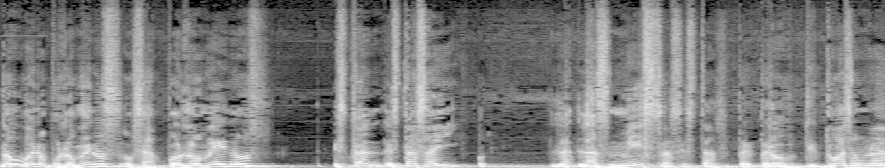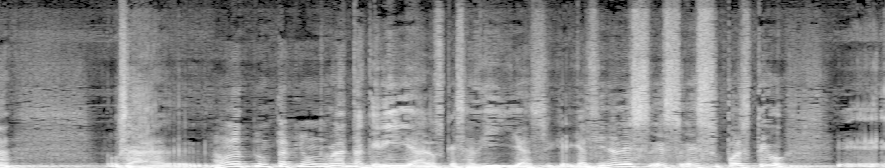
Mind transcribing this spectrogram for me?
No, bueno, por lo menos, o sea, por lo menos están, estás ahí, la- las mesas están, pero, pero tú vas a una, o sea, Ahora un taque- un- una taquería, los quesadillas, y, y al final es, es, es, por eso te digo, eh,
